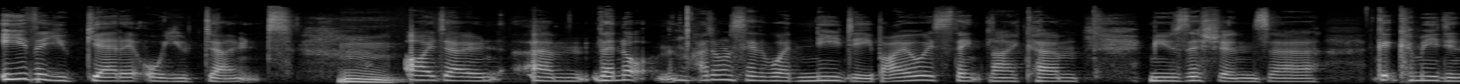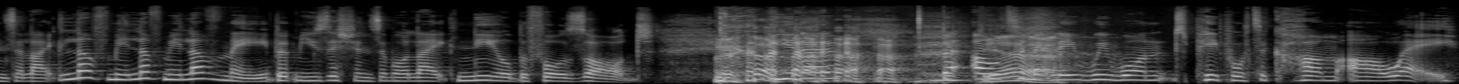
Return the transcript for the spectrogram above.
either you get it or you don't. I don't. Um, they're not. I don't want to say the word needy, but I always think like um, musicians. Uh, c- comedians are like love me, love me, love me, but musicians are more like kneel before Zod. you know. But ultimately, we want people to come our way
